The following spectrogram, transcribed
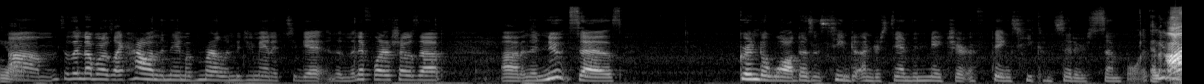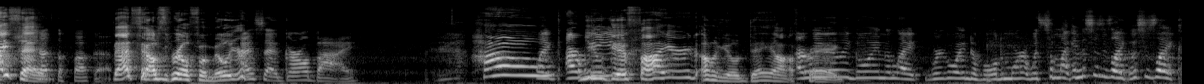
Yeah. Um, so then Dumbledore's like, "How in the name of Merlin did you manage to get?" And then the Niffler shows up, um, and then Newt says, "Grindelwald doesn't seem to understand the nature of things he considers simple." If And I said- "Shut the fuck up." that sounds real familiar. I said, "Girl, bye." How Like, are you we- get fired on your day off, Are we Craig? really going to like? We're going to Voldemort with some like, and this is like, this is like.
